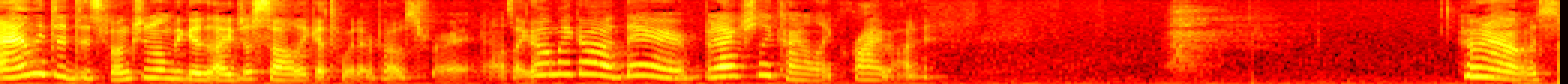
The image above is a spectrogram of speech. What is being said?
I only did dysfunctional because I just saw like a Twitter post for it and I was like, oh my god, there. But I actually kind of like cry about it. Who knows?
